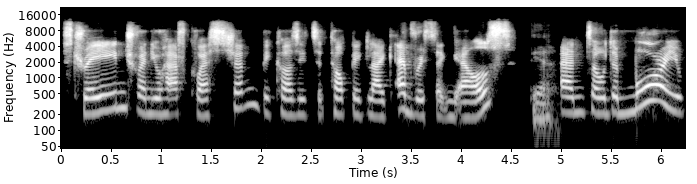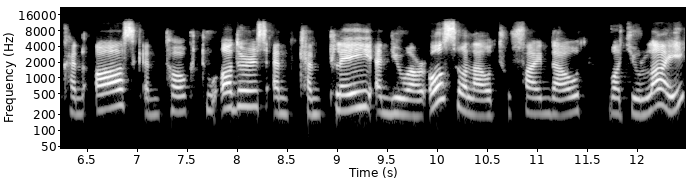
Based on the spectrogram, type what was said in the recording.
strange when you have question because it's a topic like everything else. Yeah. And so the more you can ask and talk to others and can play and you are also allowed to find out what you like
